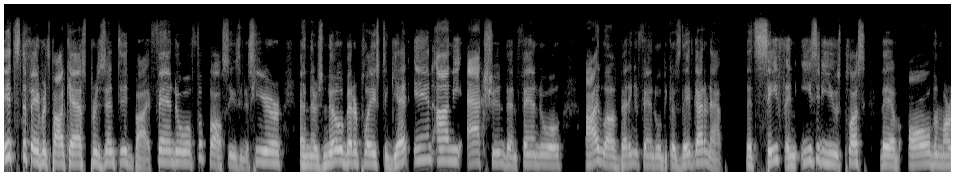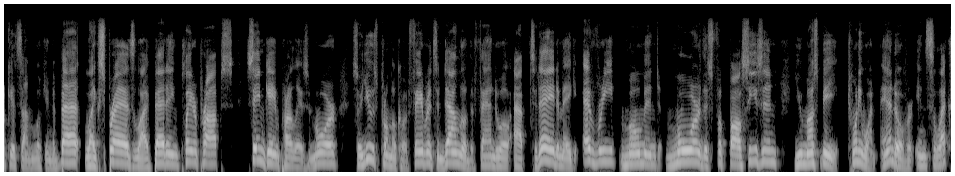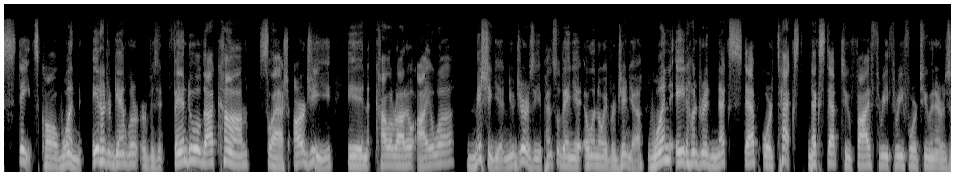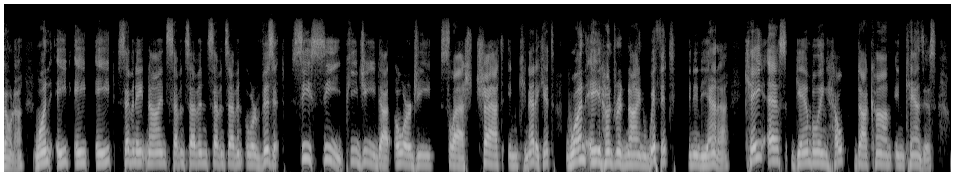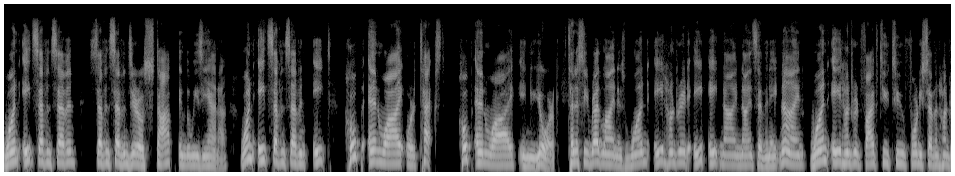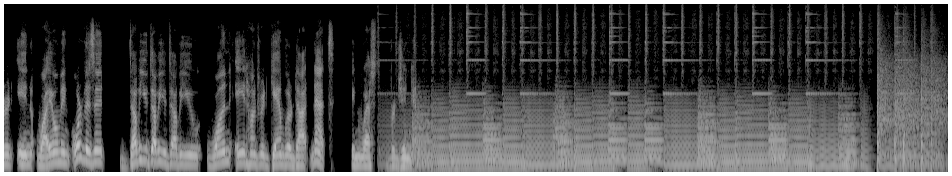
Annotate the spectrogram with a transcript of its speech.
It's the Favorites podcast presented by FanDuel. Football season is here, and there's no better place to get in on the action than FanDuel. I love betting at FanDuel because they've got an app that's safe and easy to use. Plus, they have all the markets I'm looking to bet, like spreads, live betting, player props same game parlays and more. So use promo code favorites and download the FanDuel app today to make every moment more this football season. You must be 21 and over in select states. Call 1-800-GAMBLER or visit fanduel.com slash RG in Colorado, Iowa, Michigan, New Jersey, Pennsylvania, Illinois, Virginia, 1 800 Next Step or text Next Step to 53342 in Arizona, 1 888 789 7777, or visit ccpg.org slash chat in Connecticut, 1 800 9 with it in Indiana, ksgamblinghelp.com in Kansas, 1 877 770 stop in Louisiana, 1 877 8 Hope NY or text Hope NY in New York. Tennessee Red Line is 1 800 889 9789, 1 800 522 4700 in Wyoming, or visit www.1800gambler.net in West Virginia.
